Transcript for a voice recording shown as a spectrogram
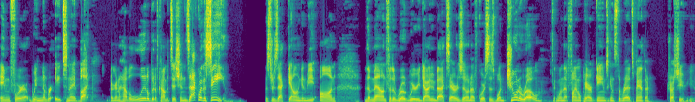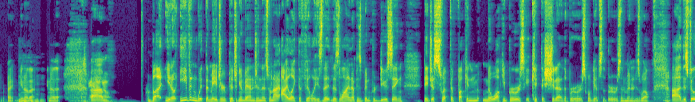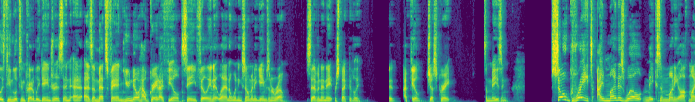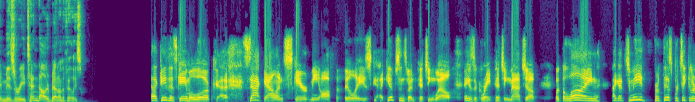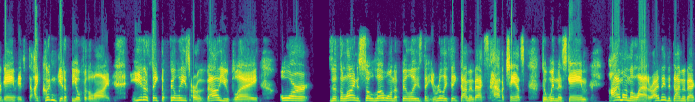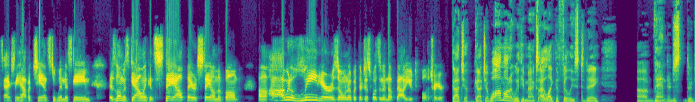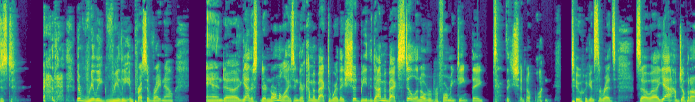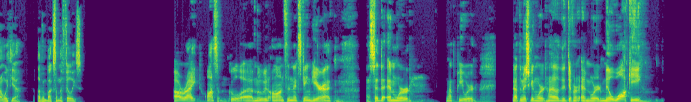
aiming for win number eight tonight. But they're going to have a little bit of competition. Zach with a C. Mr. Zach Gallen going to be on the mound for the road weary Diamondbacks. Arizona, of course, has won two in a row. They won that final pair of games against the Reds. Panther, trust you, you right? You know that. you know that. Um, but you know, even with the major pitching advantage in this one, I, I like the Phillies. The, this lineup has been producing. They just swept the fucking Milwaukee Brewers. It kicked the shit out of the Brewers. We'll get to the Brewers in a minute as well. Uh, this Phillies team looks incredibly dangerous, and as a Mets fan, you know how great I feel seeing Philly and Atlanta winning so many games in a row, seven and eight respectively. It, I feel just great. It's amazing. So great, I might as well make some money off my misery. Ten dollar bet on the Phillies. I gave this game a look. Uh, Zach Gallen scared me off the Phillies. Gibson's been pitching well. I think it's a great pitching matchup. But the line, I got to me for this particular game, it's I couldn't get a feel for the line. Either think the Phillies are a value play, or the, the line is so low on the Phillies that you really think Diamondbacks have a chance to win this game. I'm on the latter. I think the Diamondbacks actually have a chance to win this game as long as Gallen can stay out there and stay on the bump. Uh, I, am going to lean Arizona, but there just wasn't enough value to pull the trigger. Gotcha, gotcha. Well, I'm on it with you, Max. I like the Phillies today. Uh, man, they're just they're just they're really really impressive right now. And uh, yeah, they're they're normalizing. They're coming back to where they should be. The Diamondbacks still an overperforming team. They they shouldn't have won two against the Reds. So uh, yeah, I'm jumping on it with you. Eleven bucks on the Phillies. All right, awesome, cool. Uh, moving on to the next game here. I, I said the M word, not the P word, not the Michigan word, uh, the different M word. Milwaukee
